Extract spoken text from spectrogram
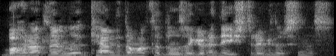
Baharatlarını kendi damak tadınıza göre değiştirebilirsiniz.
